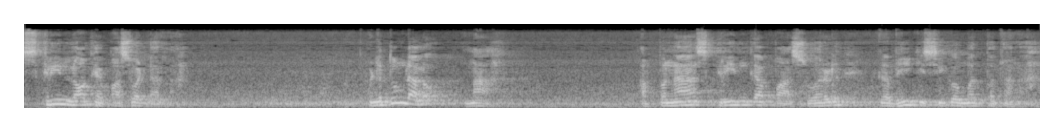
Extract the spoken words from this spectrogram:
स्क्रीन लॉक है पासवर्ड डालना। मतलब तुम डालो, ना। अपना स्क्रीन का पासवर्ड कभी किसी को मत बताना।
